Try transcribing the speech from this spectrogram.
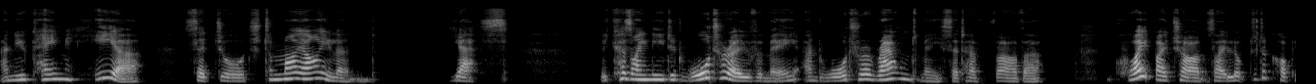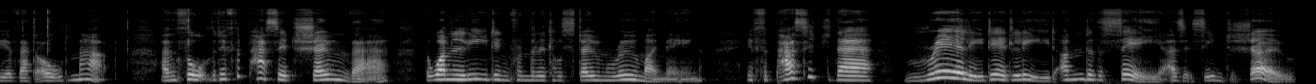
And you came here, said George, to my island. Yes, because I needed water over me and water around me, said her father. Quite by chance, I looked at a copy of that old map and thought that if the passage shown there, the one leading from the little stone room, I mean, if the passage there really did lead under the sea, as it seemed to show,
